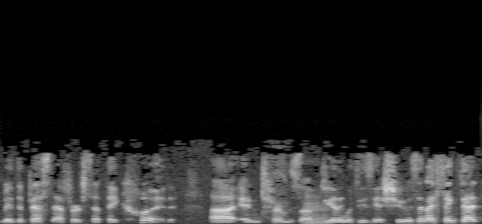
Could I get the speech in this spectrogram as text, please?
made the best efforts that they could uh, in terms of mm. dealing with these issues. And I think that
